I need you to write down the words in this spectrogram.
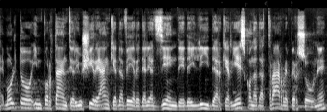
è molto importante riuscire anche ad avere delle aziende e dei leader che riescono ad attrarre persone,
